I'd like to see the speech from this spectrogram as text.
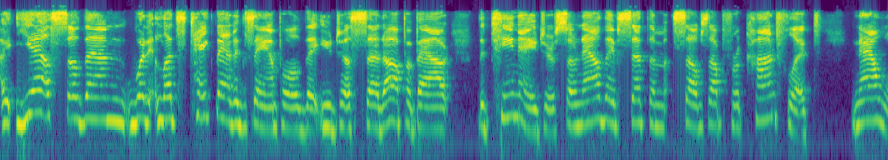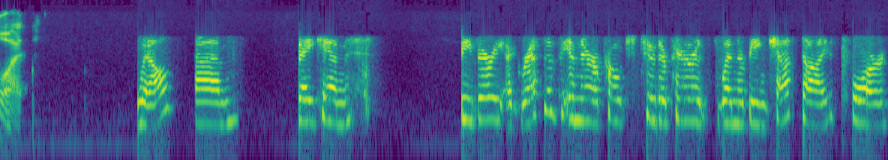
Uh, yes. So then, what? Let's take that example that you just set up about the teenagers. So now they've set themselves up for conflict. Now what? Well, um, they can be very aggressive in their approach to their parents when they're being chastised for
